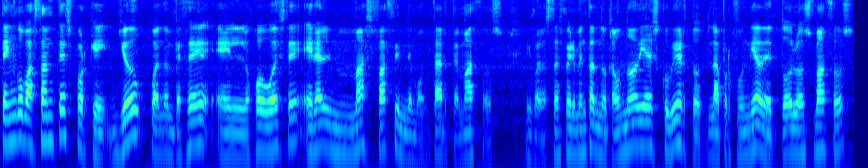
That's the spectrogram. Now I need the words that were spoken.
tengo bastantes porque yo cuando empecé el juego este era el más fácil de montar mazos. Y cuando estaba experimentando que aún no había descubierto la profundidad de todos los mazos,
